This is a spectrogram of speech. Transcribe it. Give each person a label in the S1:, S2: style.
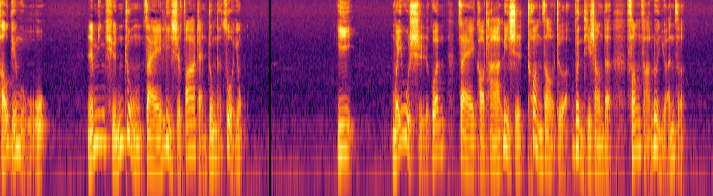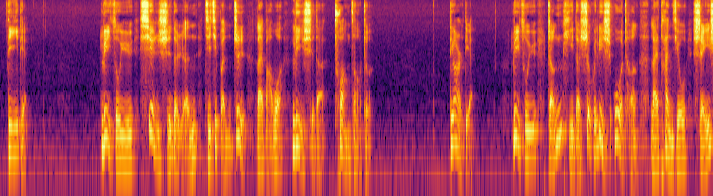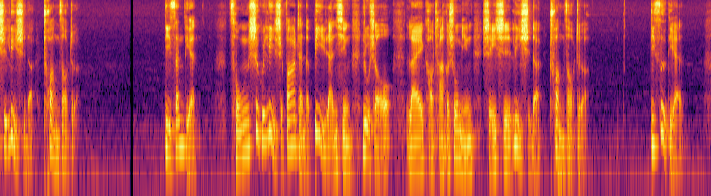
S1: 考点五：人民群众在历史发展中的作用。一、唯物史观在考察历史创造者问题上的方法论原则。第一点，立足于现实的人及其本质来把握历史的创造者。第二点，立足于整体的社会历史过程来探究谁是历史的创造者。第三点，从社会历史发展的必然性入手来考察和说明谁是历史的创造者。第四点，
